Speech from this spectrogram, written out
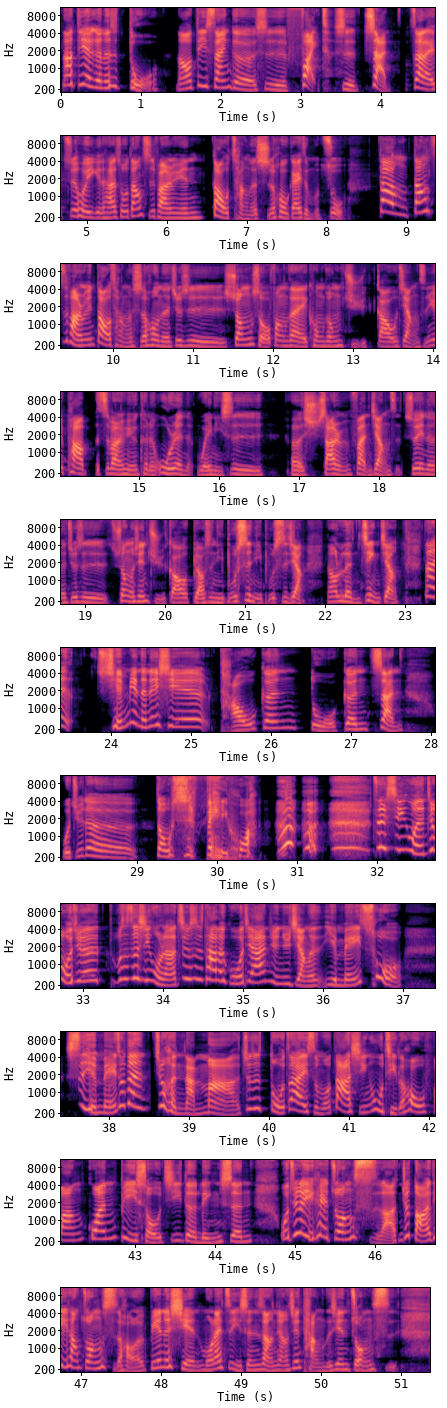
那第二个呢是躲。然后第三个是 fight 是战，再来最后一个，他说当执法人员到场的时候该怎么做？当当执法人员到场的时候呢，就是双手放在空中举高这样子，因为怕执法人员可能误认为你是呃杀人犯这样子，所以呢就是双手先举高，表示你不是你不是这样，然后冷静这样。那前面的那些逃跟躲跟战，我觉得都是 废话。这新闻就我觉得不是这新闻啊，就是他的国家安全局讲的也没错，是也没错，但就很难嘛。就是躲在什么大型物体的后方，关闭手机的铃声，我觉得也可以装死啦，你就倒在地上装死好了，别人的血抹在自己身上，这样先躺着先装死。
